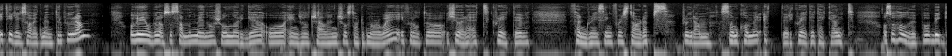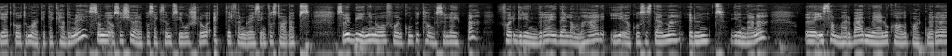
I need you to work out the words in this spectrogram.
I tillegg så har vi et mentorprogram og vi jobber også sammen med Innovasjon Norge og Angel Challenge og Startup Norway i forhold til å kjøre et Creative Fundraising for Startups-program som kommer etter Creative Tech Hunt. Og så holder vi på å bygge et Go to Market Academy som vi også kjører på 6M7 Oslo etter Fundraising for Startups. Så vi begynner nå å få en kompetanseløype for gründere i det landet her, i økosystemet rundt gründerne i samarbeid med lokale partnere,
